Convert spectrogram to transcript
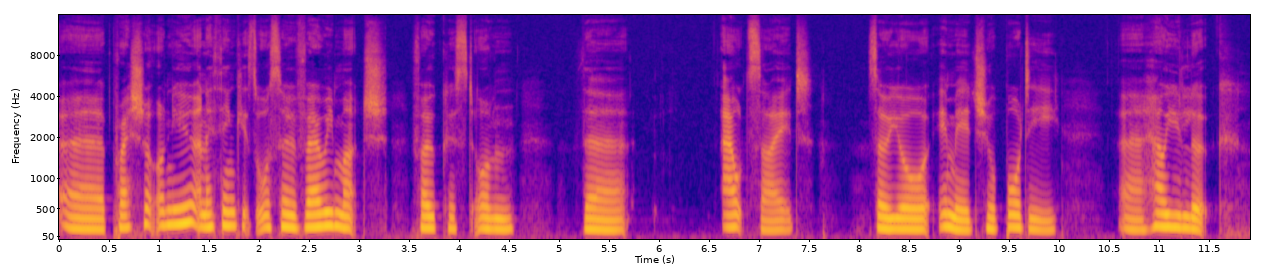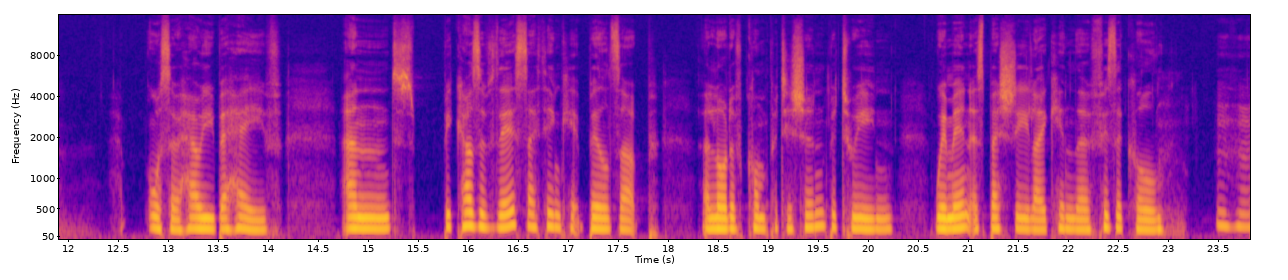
uh, pressure on you, and I think it's also very much focused on the outside, so your image, your body, uh, how you look, also how you behave, and because of this, I think it builds up a lot of competition between women, especially like in the physical Mm-hmm.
